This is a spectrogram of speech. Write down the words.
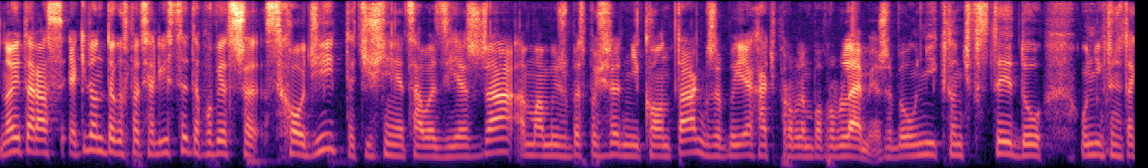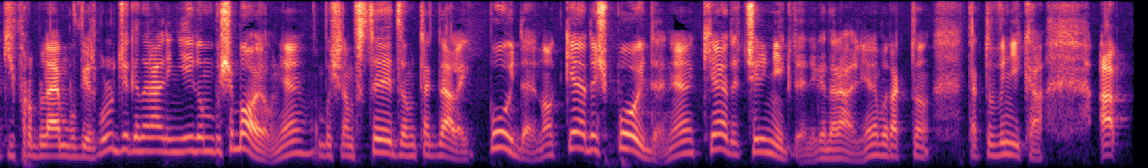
No i teraz, jak idą do tego specjalisty, to powietrze schodzi, te ciśnienie całe zjeżdża, a mamy już bezpośredni kontakt, żeby jechać problem po problemie, żeby uniknąć wstydu, uniknąć takich problemów, wiesz, bo ludzie generalnie nie idą, bo się boją, nie? Bo się tam wstydzą i tak dalej. Pójdę, no kiedyś pójdę, nie? Kiedy, czyli nigdy, nie? generalnie, nie? bo tak to, tak to wynika. A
